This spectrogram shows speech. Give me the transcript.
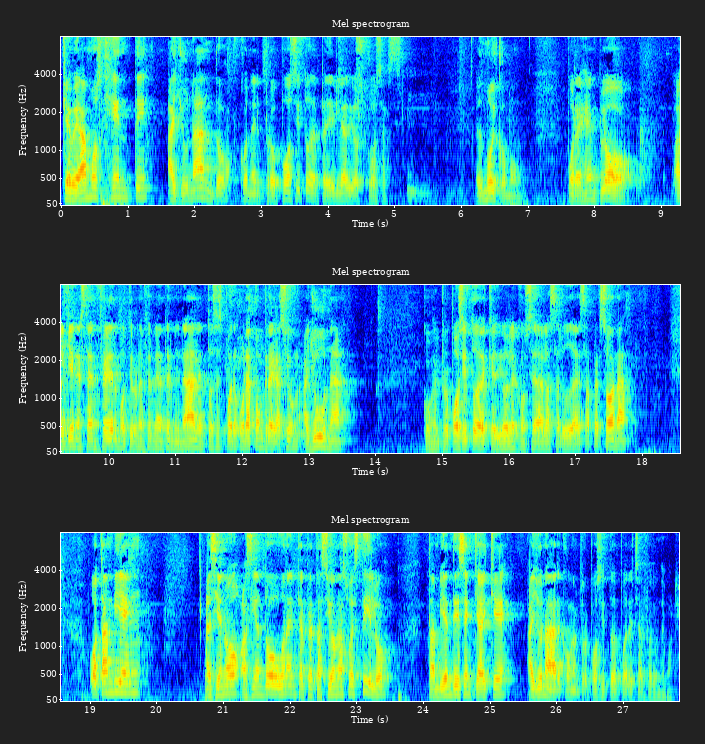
que veamos gente ayunando con el propósito de pedirle a Dios cosas. Es muy común. Por ejemplo, alguien está enfermo, tiene una enfermedad terminal, entonces una congregación ayuna con el propósito de que Dios le conceda la salud a esa persona. O también, haciendo, haciendo una interpretación a su estilo, también dicen que hay que ayunar con el propósito de poder echar fuera un demonio.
